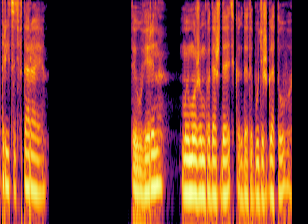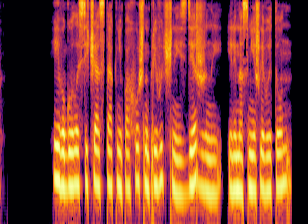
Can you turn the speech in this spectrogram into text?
32. «Ты уверена? Мы можем подождать, когда ты будешь готова?» Его голос сейчас так не похож на привычный, сдержанный или насмешливый тон.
